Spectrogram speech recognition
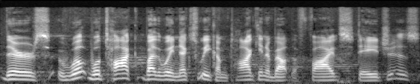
there's, we'll, we'll talk, by the way, next week I'm talking about the five stages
